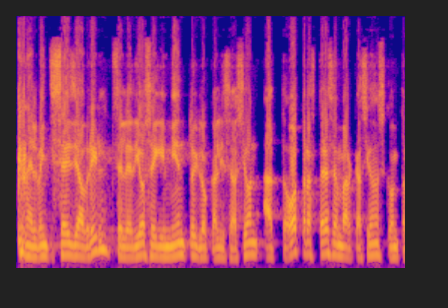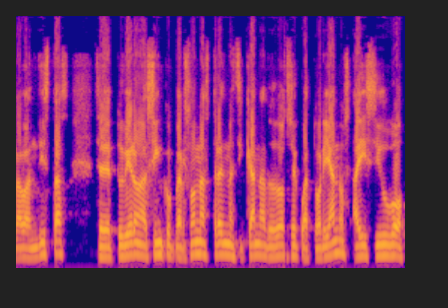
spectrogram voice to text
el 26 de abril se le dio seguimiento y localización a otras tres embarcaciones contrabandistas. Se detuvieron a cinco personas, tres mexicanas dos ecuatorianos. Ahí sí hubo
